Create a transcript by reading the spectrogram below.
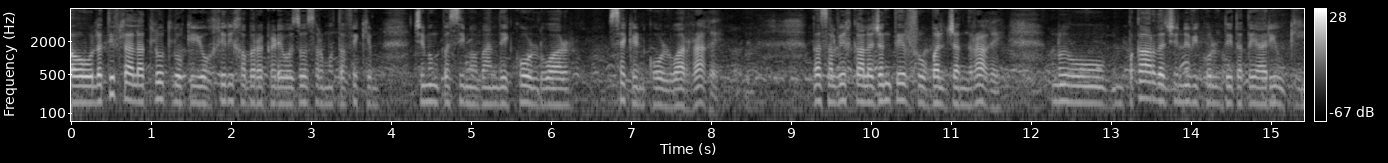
او لطیف لالا تلو تلو کې یو خيري خبره کړې و زه سره متفق يم چې موږ په سیمه باندې کولډ وار سیکنډ کولډ وار راغې دا سلويخ کال جنگ تیر شو بل جنگ راغې نو پکار د چې نوی کول د ته تیاری وکي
